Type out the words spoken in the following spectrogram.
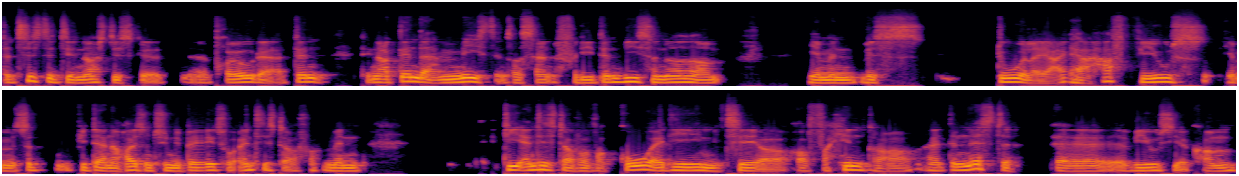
den sidste diagnostiske øh, prøve der, den, det er nok den, der er mest interessant, fordi den viser noget om, jamen hvis du eller jeg har haft virus, jamen så vi danner højst sandsynligt begge to antistoffer, men de antistoffer, hvor gode er de egentlig til at, at forhindre at den næste øh, virus i at komme?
